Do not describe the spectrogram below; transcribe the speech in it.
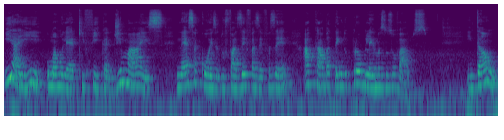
E aí, uma mulher que fica demais nessa coisa do fazer, fazer, fazer, acaba tendo problemas nos ovários. Então,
